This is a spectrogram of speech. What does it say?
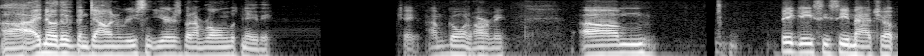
Uh, I know they've been down in recent years, but I'm rolling with Navy. Okay, I'm going Army. Um, big ACC matchup.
